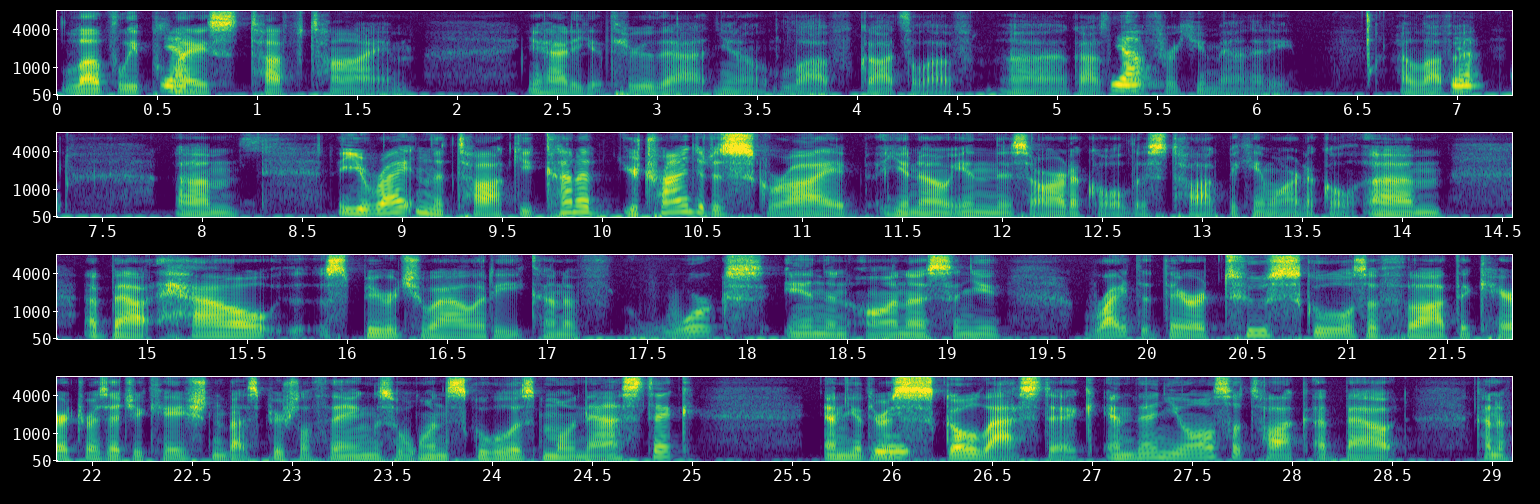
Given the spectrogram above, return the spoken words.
Lovely place, yeah. tough time. You know, how do you get through that? You know, love, God's love, uh, God's yeah. love for humanity. I love yeah. it. Um, you write in the talk, you kind of you're trying to describe, you know, in this article, this talk became article, um, about how spirituality kind of works in and on us, and you write that there are two schools of thought that characterize education about spiritual things. One school is monastic, and the other right. is scholastic. And then you also talk about kind of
